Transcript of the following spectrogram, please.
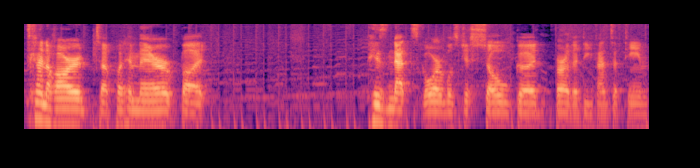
It's kind of hard to put him there, but his net score was just so good for the defensive team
